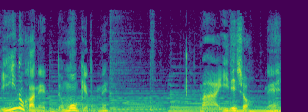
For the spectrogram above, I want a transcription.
いいのかね？って思うけどね。まあいいでしょう。ね。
